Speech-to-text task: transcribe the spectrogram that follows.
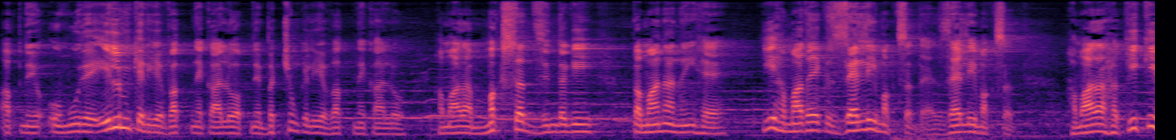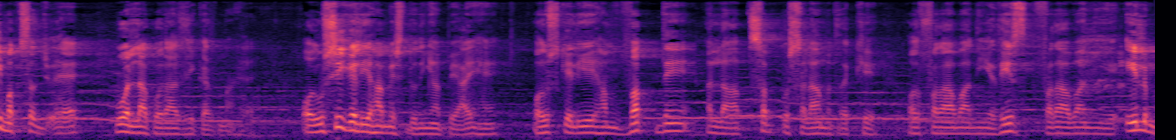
اپنے امور علم کے لیے وقت نکالو، اپنے بچوں کے لیے وقت نکالو۔ ہمارا مقصد زندگی کمانا نہیں ہے، یہ ہمارا ایک ذیلی مقصد ہے، ذیلی مقصد۔ ہمارا حقیقی مقصد جو ہے، وہ اللہ کو راضی کرنا ہے۔ اور اسی کے لیے ہم اس دنیا پہ آئے ہیں، اور اس کے لیے ہم وقت دیں۔ اللہ آپ سب کو سلامت رکھے، اور فراوانی رزق، فراوانی علم،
